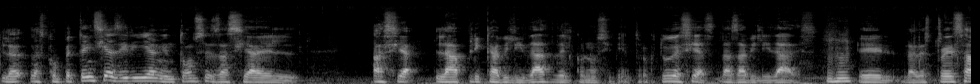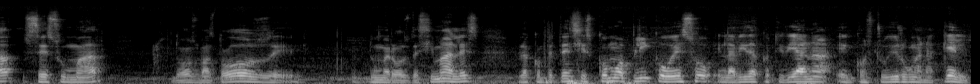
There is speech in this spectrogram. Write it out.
las competencias irían entonces hacia el hacia la aplicabilidad del conocimiento. Lo que tú decías, las habilidades. la destreza, sé sumar, 2 más 2, números decimales. La competencia es cómo aplico eso en la vida cotidiana, en construir un anaquel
